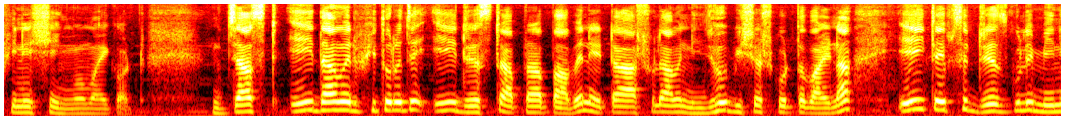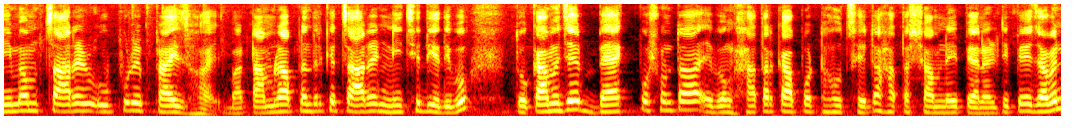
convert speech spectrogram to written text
ফিনিশিং ও মাই গড জাস্ট এই দামের ভিতরে যে এই ড্রেসটা আপনারা পাবেন, এটা আসলে আমি নিজেও বিশ্বাস করতে পারি না। এই টাইপসের ড্রেসগুলি মিনিমাম চারের উপরে প্রাইস হয় বাট আমরা আপনাদেরকে চারের নিচে দিয়ে দিব। তো কামেজের ব্যাক পোষণটা এবং হাতার কাপড়টা হচ্ছে এটা, হাতার সামনে এই প্যানেলটি পেয়ে যাবেন।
